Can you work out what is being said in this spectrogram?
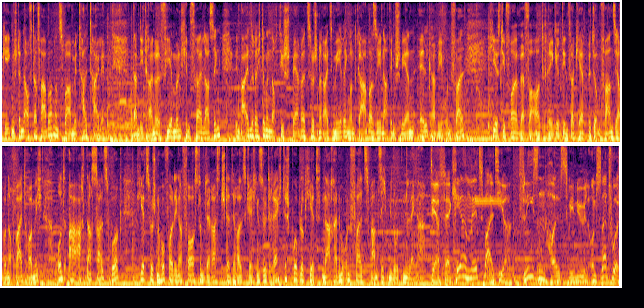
Gegenstände auf der Fahrbahn und zwar Metallteile. Dann die 304 München Freilassing. In beiden Richtungen noch die Sperre zwischen Reitmehring und Gabersee nach dem schweren LKW-Unfall. Hier ist die Feuerwehr vor Ort, regelt den Verkehr. Bitte umfahren Sie aber noch weiträumig. Und A8 nach Salzburg. Hier zwischen Hofholdinger Forst und der Raststätte Holzkirchen Süd. Rechte Spur blockiert nach einem Unfall 20 Minuten länger. Der Verkehr mit Waldtier. Fliesen, Holz, Vinyl und Naturstein.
